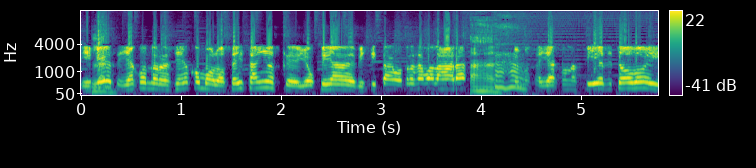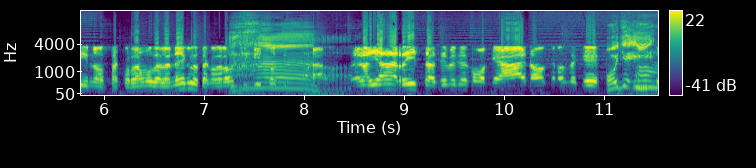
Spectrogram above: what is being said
y Claro. fíjate, ya cuando recién como los seis años que yo fui a visita otra vez a Guadalajara, Ajá. Fuimos allá con las tías y todo y nos acordamos de la anécdota cuando éramos Ah. chiquitos y, ah, era ya de risa, así me decían como que, ay, no, que no sé qué. Oye, y,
